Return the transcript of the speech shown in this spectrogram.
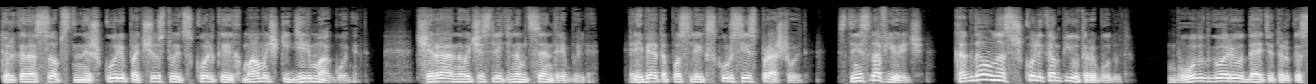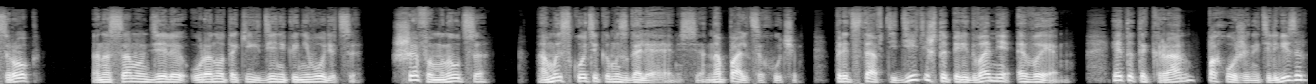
Только на собственной шкуре почувствуют, сколько их мамочки дерьма гонят. Вчера на вычислительном центре были. Ребята после экскурсии спрашивают, «Станислав Юрьевич, когда у нас в школе компьютеры будут?» «Будут, говорю, дайте только срок». А на самом деле у Рано таких денег и не водится. Шефы мнутся, а мы с котиком изгаляемся, на пальцах учим. Представьте, дети, что перед вами ЭВМ. Этот экран, похожий на телевизор,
